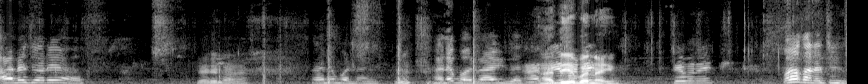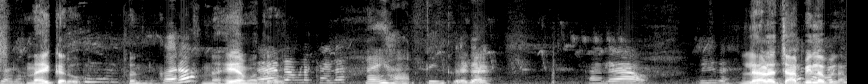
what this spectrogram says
આને જોરે. લાયા આને બનાવ્યું આને બનાવી દે આદિએ બનાવ્યું તે બહુ કલર કરો નહીં કરો. સોનુ. કરો? નહીં એમાં કરો. નહીં હા લે કઈ? ચા પી લે પેલા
